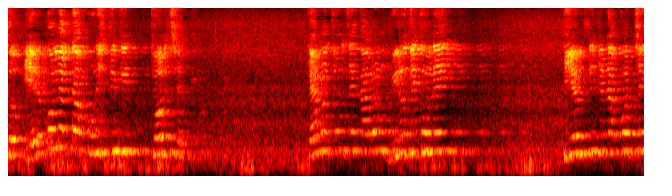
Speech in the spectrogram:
তো এরকম একটা পরিস্থিতি চলছে। কেন চলছে? কারণ বিরোধী তো নেই। টিএমসি যেটা করছে,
